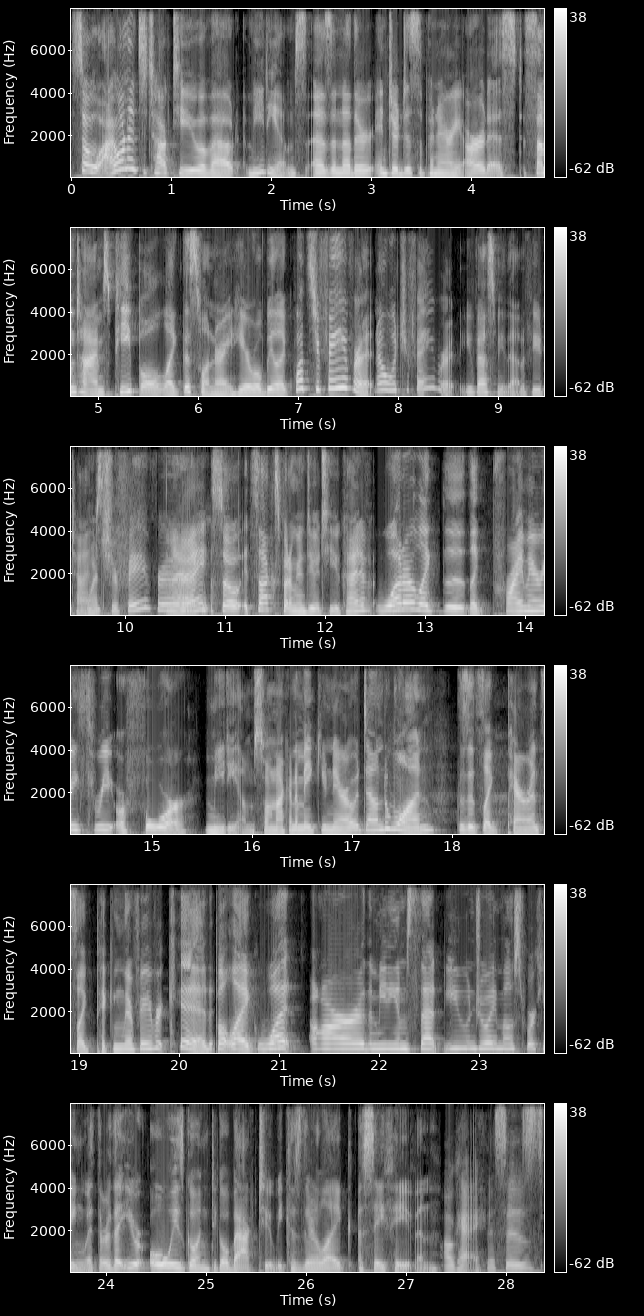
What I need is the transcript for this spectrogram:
So, I wanted to talk to you about mediums as another interdisciplinary artist. Sometimes people, like this one right here, will be like, What's your favorite? No, what's your favorite? You've asked me that a few times. What's your favorite? All right. So, it sucks, but I'm going to do it to you kind of. What are like the like primary three or four mediums. So I'm not going to make you narrow it down to one because it's like parents like picking their favorite kid. But like, what are the mediums that you enjoy most working with or that you're always going to go back to because they're like a safe haven? Okay, this is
